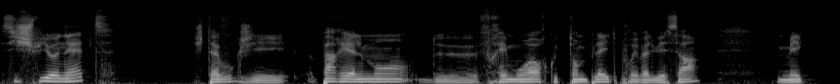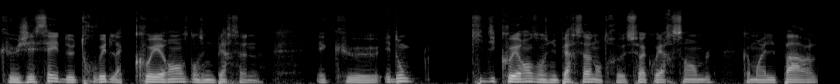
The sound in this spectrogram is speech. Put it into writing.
Si je suis honnête, je t'avoue que j'ai pas réellement de framework ou de template pour évaluer ça, mais que j'essaye de trouver de la cohérence dans une personne. Et, que, et donc, qui dit cohérence dans une personne entre ce à quoi elle ressemble, comment elle parle,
